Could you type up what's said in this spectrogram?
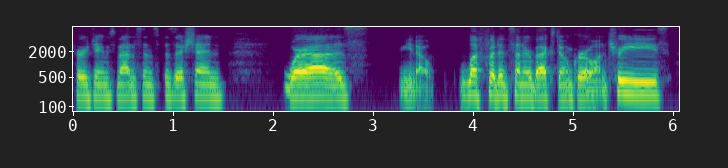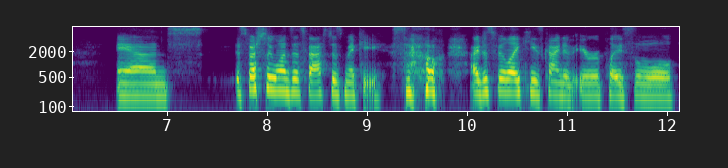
for James Maddison's position whereas, you know, left-footed center backs don't grow on trees and especially ones as fast as Mickey. So I just feel like he's kind of irreplaceable,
